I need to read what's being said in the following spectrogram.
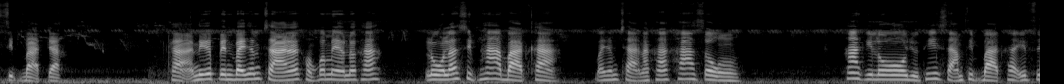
70 บาทจ้ะค่ะอันนี้ก็เป็นใบช้ำฉานะของป้าแมวนะคะ โลละ 15 บาทค่ะ ใบช้ำฉานะคะ ค่าส่ง 5กิโลอยู่ที่ 30 บาทค่ะ FC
